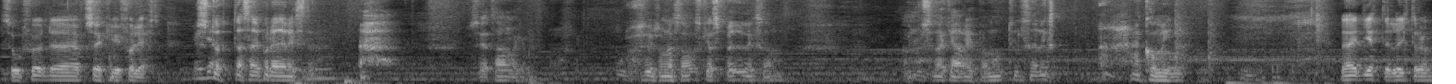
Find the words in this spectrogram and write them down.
Solfudd eh, försöker ju följa efter. Stötta sig på dig Rister. Ser att han ser ut som nästan ska spy liksom. Så verkar han repa mot till sig liksom. Han kommer in. Det här är ett jättelikt rum.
